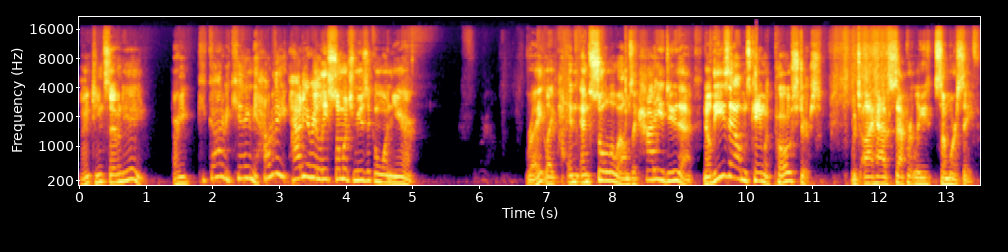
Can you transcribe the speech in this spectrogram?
1978. Are you you gotta be kidding me? How do they how do you release so much music in one year? Right? Like and, and solo albums. Like how do you do that? Now these albums came with posters, which I have separately somewhere safe.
